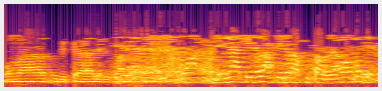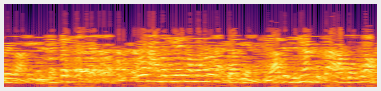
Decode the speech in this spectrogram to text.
wong marat udah dalil wah ini hati ini lah ini rapi tau yang ngomong dia pernah kalau nama dia ngomong itu tak jamin. Lah dunia buka rapopo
